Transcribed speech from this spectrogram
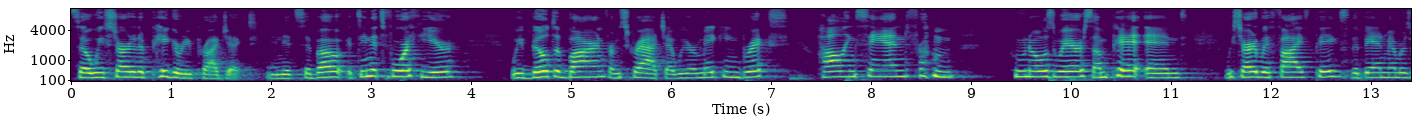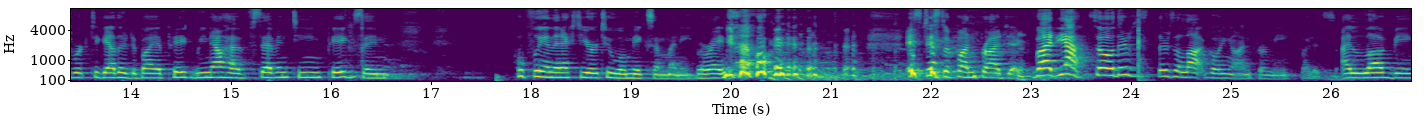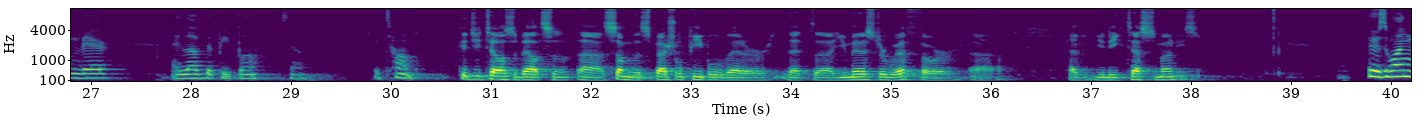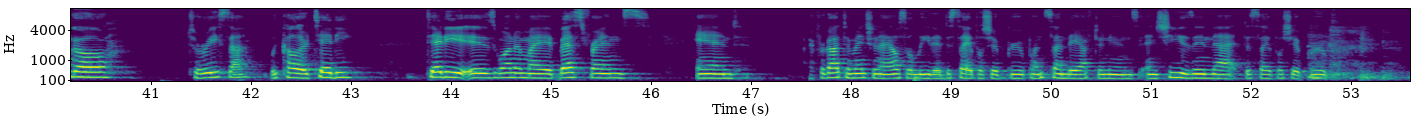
So we've started a piggery project, and it's about it's in its fourth year. We built a barn from scratch. We were making bricks, hauling sand from who knows where, some pit, and we started with five pigs. The band members worked together to buy a pig. We now have 17 pigs, and hopefully in the next year or two we'll make some money. But right now, it's just a fun project. But yeah, so there's there's a lot going on for me. But it's I love being there. I love the people. So it's home. Could you tell us about some uh, some of the special people that are that uh, you minister with, or uh, have unique testimonies? There's one girl, Teresa. We call her Teddy. Teddy is one of my best friends, and I forgot to mention I also lead a discipleship group on Sunday afternoons, and she is in that discipleship group.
